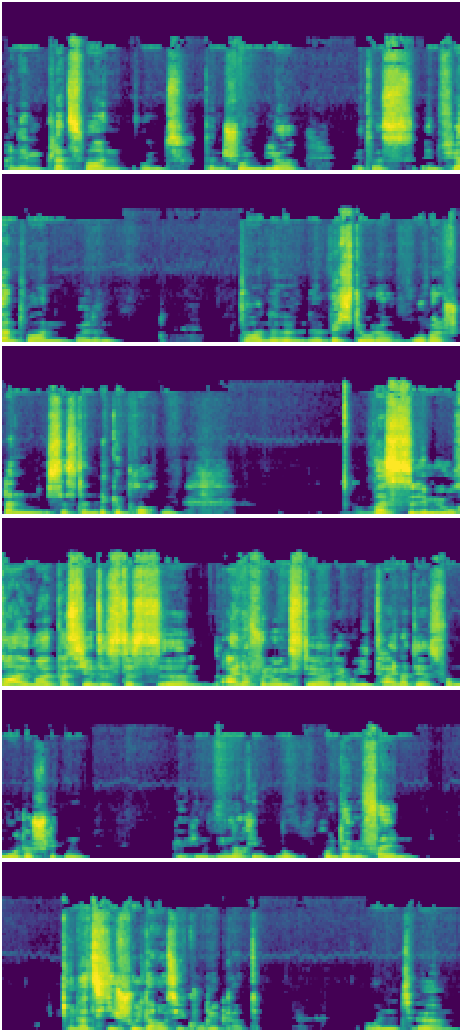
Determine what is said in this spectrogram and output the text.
an dem Platz waren und dann schon wieder etwas entfernt waren, weil dann da eine, eine Wächte oder wo wir standen, ist das dann weggebrochen was im Ural mal passiert ist, dass äh, einer von uns, der, der Uli Teiner, der ist vom Motorschlitten hinten nach hinten runtergefallen und hat sich die Schulter ausgekugelt gehabt. Und ähm,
